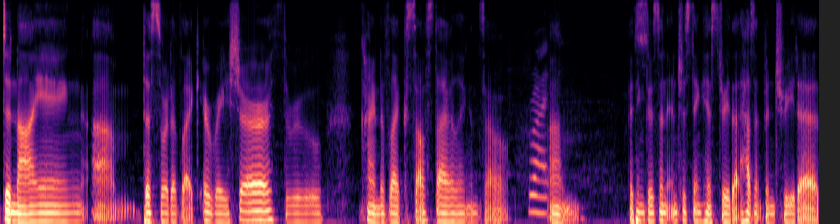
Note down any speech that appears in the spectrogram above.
denying um, this sort of like erasure through kind of like self styling. And so Right. um, I think there's an interesting history that hasn't been treated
